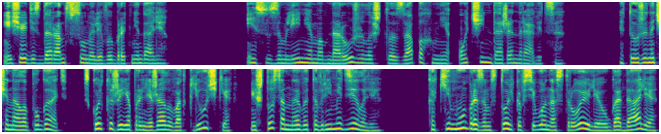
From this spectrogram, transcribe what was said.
Еще дезодорант всунули, выбрать не дали. И с изумлением обнаружила, что запах мне очень даже нравится. Это уже начинало пугать. Сколько же я пролежала в отключке, и что со мной в это время делали? Каким образом столько всего настроили, угадали,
